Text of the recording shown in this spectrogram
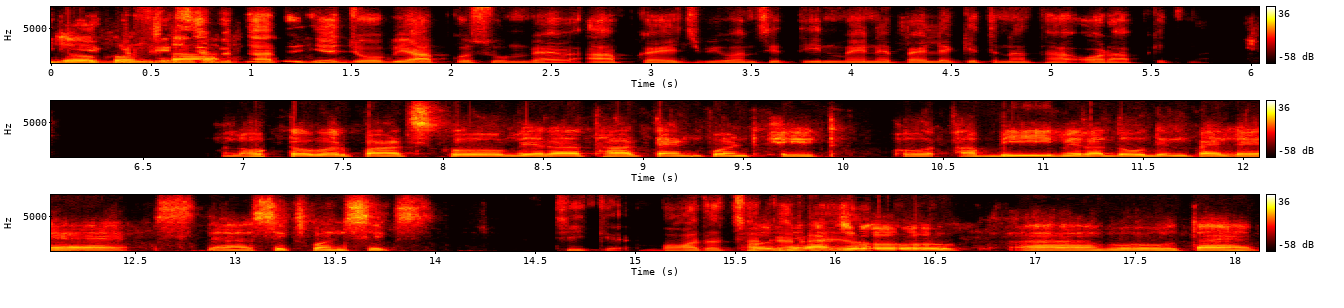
जो कौन फिर सा से बता दीजिए जो भी आपको सुन रहे हैं आपका एच बी वन सी तीन महीने पहले कितना था और आप कितना मतलब अक्टूबर पाँच को मेरा था टेन पॉइंट एट और अभी मेरा दो दिन पहले है सिक्स पॉइंट सिक्स ठीक है बहुत अच्छा और कर मेरा रहे हैं जो आ, वो होता है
